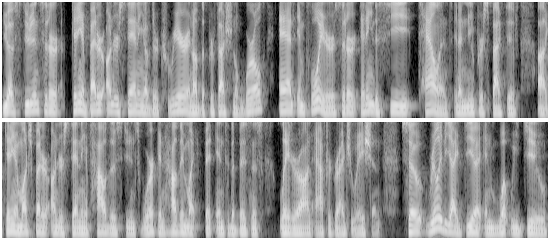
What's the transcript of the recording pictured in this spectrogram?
You have students that are getting a better understanding of their career and of the professional world, and employers that are getting to see talent in a new perspective, uh, getting a much better understanding of how those students work and how they might fit into the business later on after graduation. So, really, the idea in what we do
